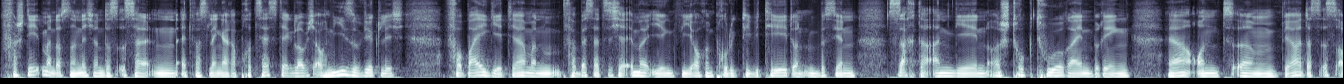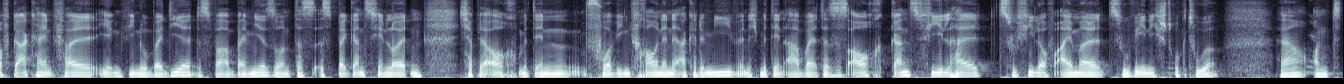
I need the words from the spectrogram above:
versteht man das noch nicht und das ist halt ein etwas längerer Prozess, der, glaube ich, auch nie so wirklich vorbeigeht, ja. Man verbessert sich ja immer irgendwie auch in Produktivität und ein bisschen sachter angehen, äh, Struktur reinbringen. Ja, und ähm, ja, das ist auf gar keinen Fall irgendwie nur bei dir. Das war bei mir so und das ist bei ganz vielen Leuten. Ich habe ja auch mit den vorwiegend Frauen in der Akademie, wenn ich mit denen arbeite, das ist auch ganz viel halt zu viel auf einmal, zu wenig Struktur. Ja, ja. und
